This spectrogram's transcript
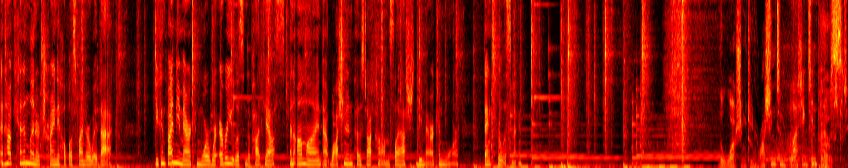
and how Ken and Lynn are trying to help us find our way back. You can find The American War wherever you listen to podcasts and online at washingtonpost.com slash The American War. Thanks for listening. The Washington Washington Washington Post.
